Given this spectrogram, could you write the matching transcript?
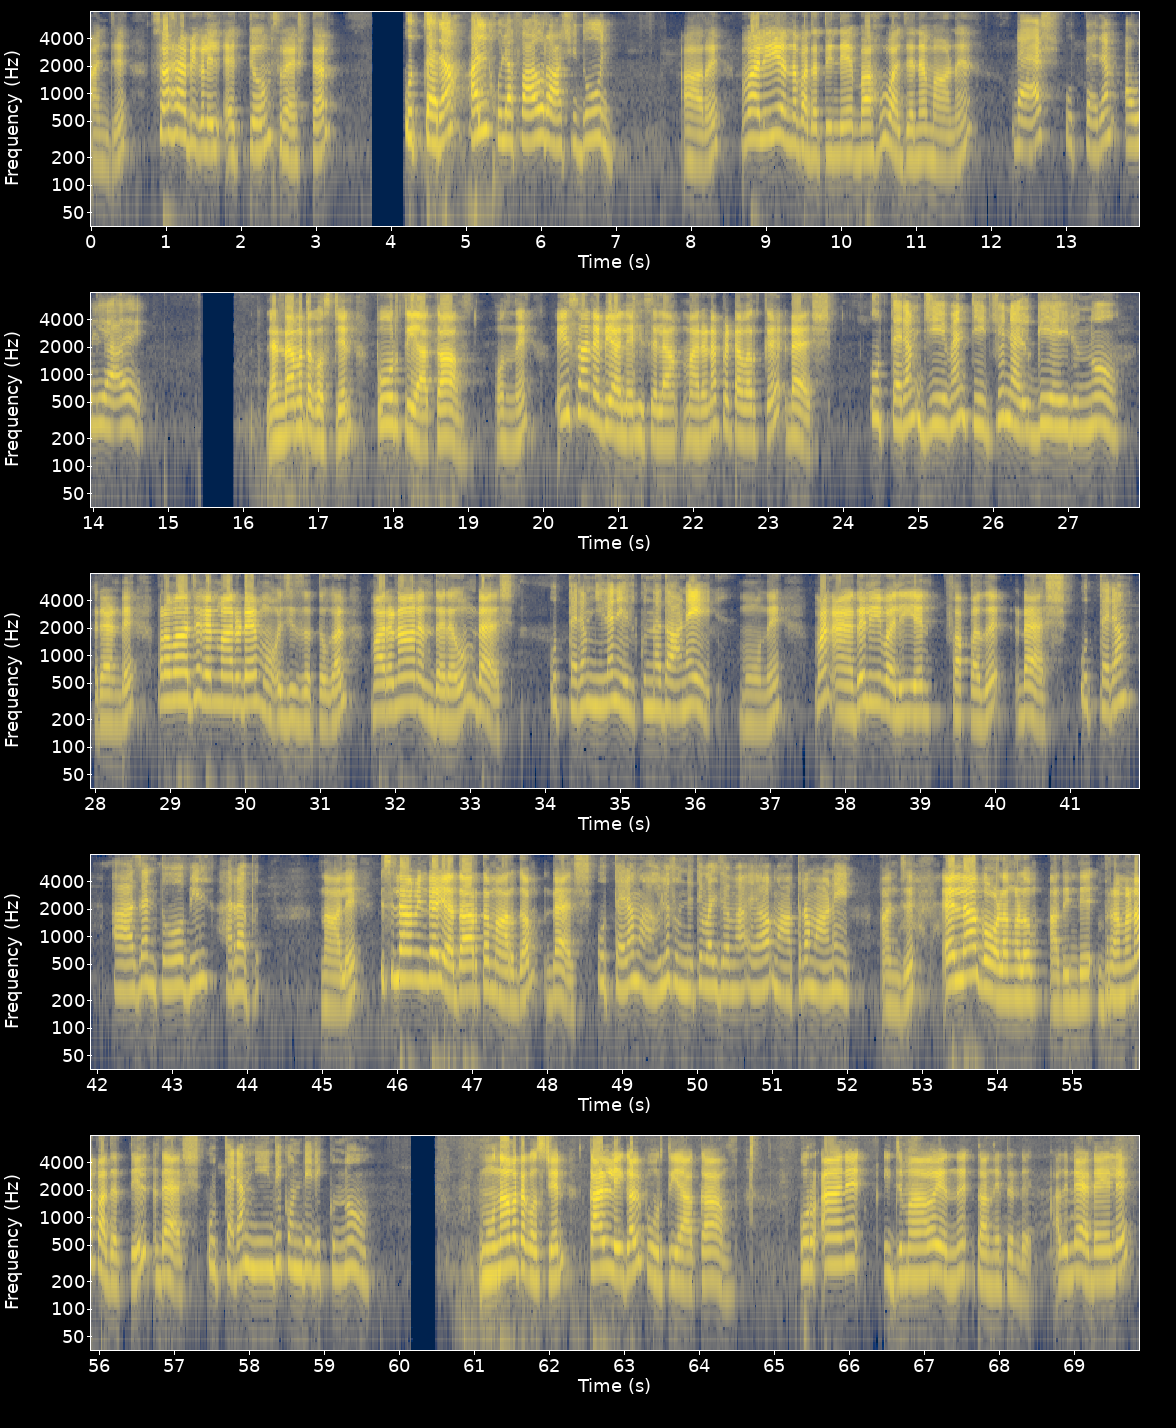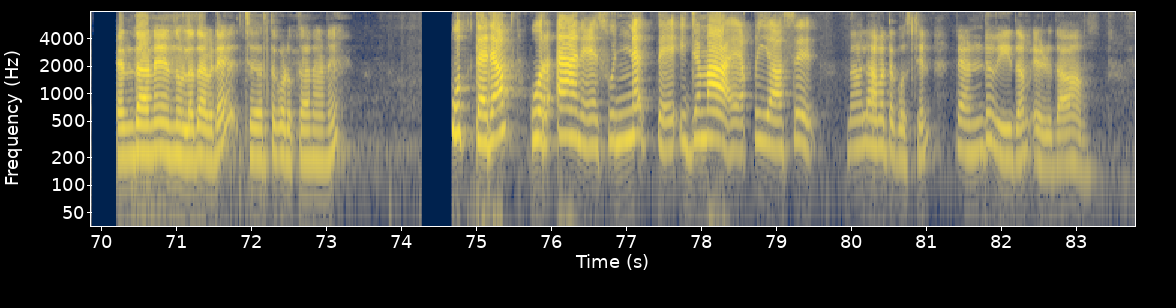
അഞ്ച്. സഹാബികളിൽ ഏറ്റവും ശ്രേഷ്ഠർ? ഉത്തരം അൽ ഹുലഫാവ് റാഷിദൂൻ. ആറ്. വലി എന്ന പദത്തിന്റെ ബഹുവചനമാണ്? ഡാഷ് ഉത്തരം ഔലിയാവ് രണ്ടാമത്തെ ക്വസ്റ്റ്യൻ പൂർത്തിയാക്കാം. ഒന്ന്. ഈസാ നബി അലഹിസലാം മരണപ്പെട്ടവർക്ക് ഡാഷ്. ഉത്തരം ജീവൻ തിരിച്ചു നൽകിയിരുന്നു. രണ്ട്. പ്രവാചകന്മാരുടെ മോജിസത്തുകൾ മരണാനന്തരവും ഡാഷ്. ഉത്തരം നിലനിൽക്കുന്നതാണ്. മൂന്ന്. മൻ ആദലി വലിയൻ ഫഖദ് ഡാഷ്. ഉത്തരം ആസൻ തോബിൽ ഹറബ്. നാല്. ഇസ്ലാമിന്റെ യഥാർത്ഥ മാർഗം ഡാഷ്. ഉത്തരം അഹ്ലു സുന്നത്തി വൽ ജമായ മാത്രമാണ്. അഞ്ച്. എല്ലാ ഗോളങ്ങളും അതിന്റെ ഭ്രമണപഥത്തിൽ ഡാഷ്. ഉത്തരം നീന്തിക്കൊണ്ടിരിക്കുന്നു. മൂന്നാമത്തെ ക്വസ്റ്റ്യൻ കള്ളികൾ പൂർത്തിയാക്കാം. ഖുർആന് ഇജ്മാവ് എന്ന് തന്നിട്ടുണ്ട്. അതിന്റെ ഇടയിൽ എന്താണ് എന്നുള്ളത് അവിടെ ചേർത്ത് കൊടുക്കാനാണ്. ഉത്തരം ഖുർആനെ സുന്നത്തെ ഇജ്മായ ഖിയാസ്. നാലാമത്തെ ക്വസ്റ്റ്യൻ രണ്ട് വീതം എഴുതാം.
